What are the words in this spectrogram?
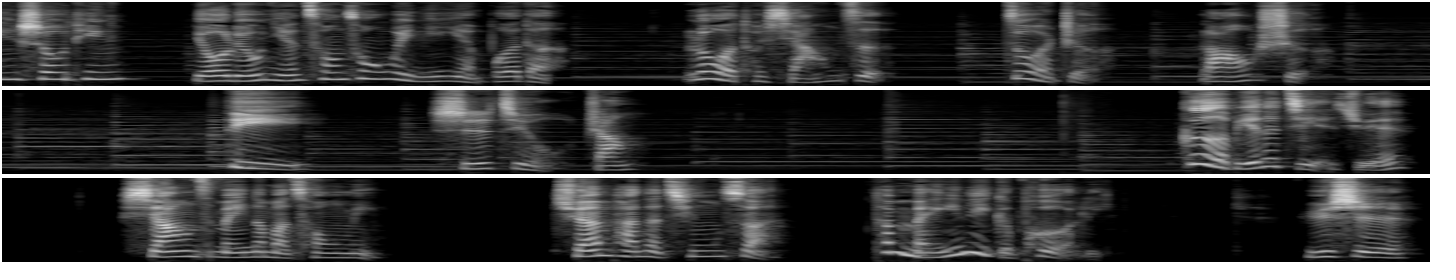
迎收听由流年匆匆为你演播的《骆驼祥子》，作者老舍。第十九章，个别的解决。祥子没那么聪明，全盘的清算，他没那个魄力，于是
